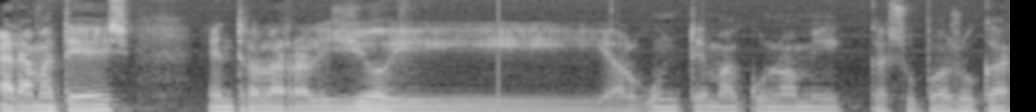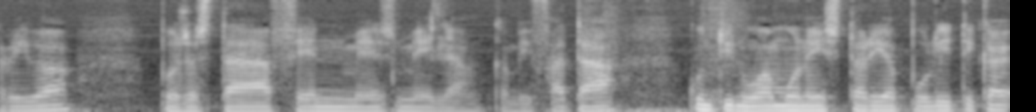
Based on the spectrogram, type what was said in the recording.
ara mateix entre la religió i algun tema econòmic que suposo que arriba doncs està fent més mella. En canvi, Fatah continua amb una història política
